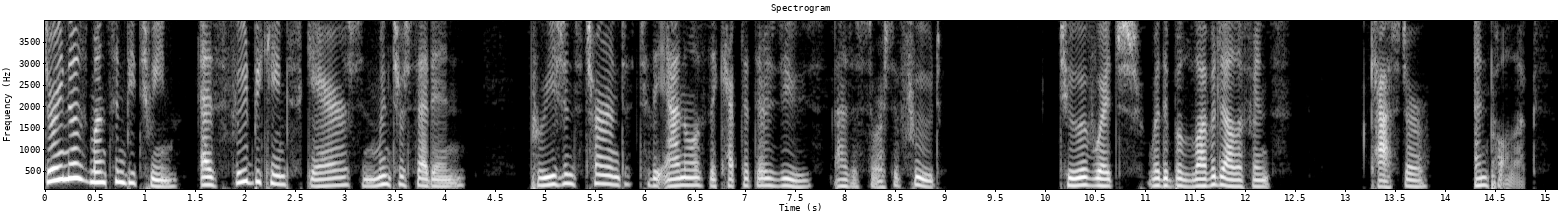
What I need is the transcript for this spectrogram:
During those months in between, as food became scarce and winter set in, Parisians turned to the animals they kept at their zoos as a source of food, two of which were the beloved elephants, Castor and Pollux.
